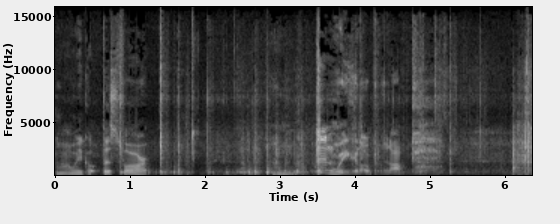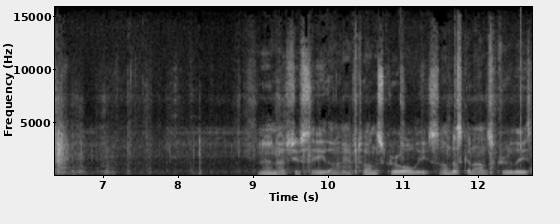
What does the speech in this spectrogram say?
now we got this far, and then we can open it up. And as you see, then I have to unscrew all these. So I'm just gonna unscrew these.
